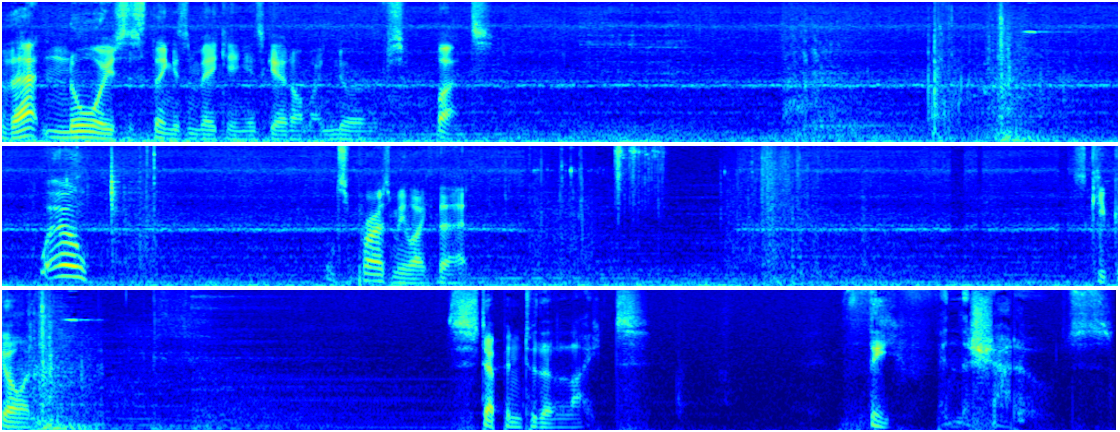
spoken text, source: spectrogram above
That noise this thing is making is getting on my nerves, but... Well, don't surprise me like that. Let's keep going. Step into the light. Thief in the shadows.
